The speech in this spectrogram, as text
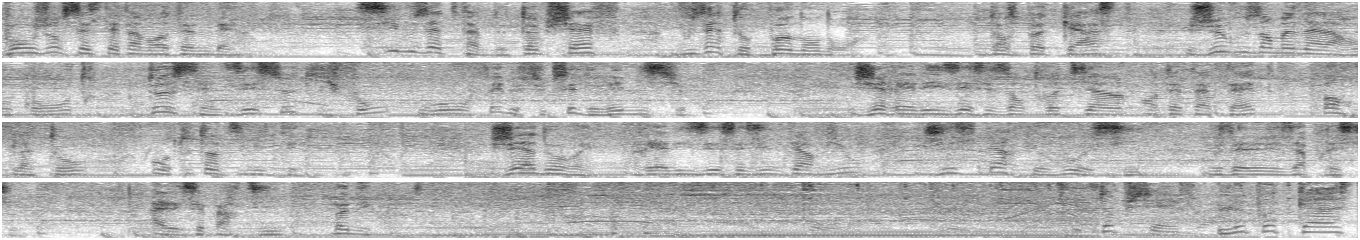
Bonjour, c'est Stéphane Rottenberg. Si vous êtes fan de Top Chef, vous êtes au bon endroit. Dans ce podcast, je vous emmène à la rencontre de celles et ceux qui font ou ont fait le succès de l'émission. J'ai réalisé ces entretiens en tête à tête, hors plateau, en toute intimité. J'ai adoré réaliser ces interviews, j'espère que vous aussi, vous allez les apprécier. Allez, c'est parti, bonne écoute. Top Chef, le podcast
